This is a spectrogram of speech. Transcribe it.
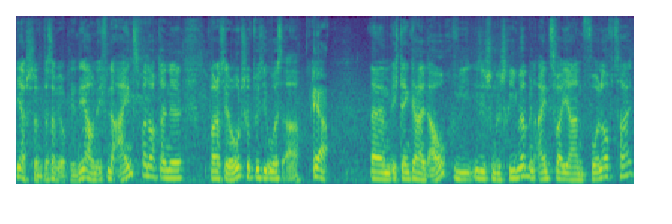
Ja, stimmt, das habe ich auch gelesen. Ja, und ich finde, eins war noch deine, war doch der Roadtrip durch die USA. Ja. Ähm, ich denke halt auch, wie Isi schon geschrieben hat, in ein, zwei Jahren Vorlaufzeit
